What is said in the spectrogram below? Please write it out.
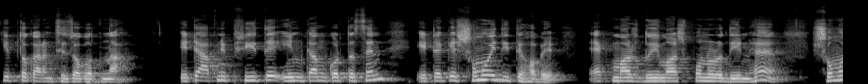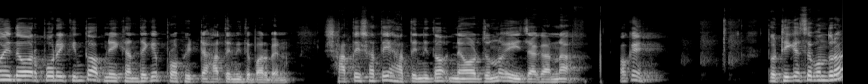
ক্রিপ্টোকারেন্সি জগৎ না। এটা আপনি ফ্রিতে ইনকাম করতেছেন, এটাকে সময় দিতে হবে। এক মাস, দুই মাস, পনেরো দিন হ্যাঁ? সময় দেওয়ার পরে কিন্তু আপনি এখান থেকে প্রফিটটা হাতে নিতে পারবেন। সাথে সাথেই হাতে নিতে, নেওয়ার জন্য এই জায়গা না। ওকে তো ঠিক আছে বন্ধুরা,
